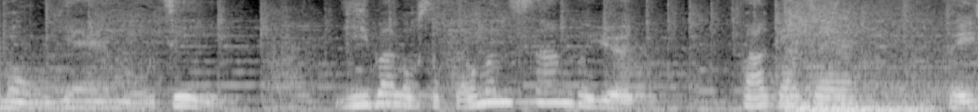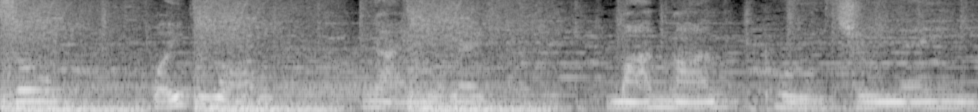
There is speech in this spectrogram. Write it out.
无夜无知，二百六十九蚊三个月。花家姐、肥苏、鬼古王、艾月力，晚晚陪住你。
